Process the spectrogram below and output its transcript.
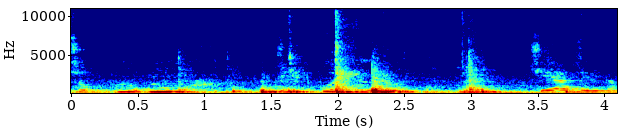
щоб му- мух, типку рінду. Чи як її там?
